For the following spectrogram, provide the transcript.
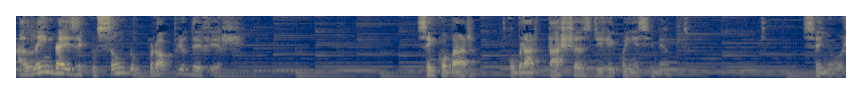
além da execução do próprio dever, sem cobrar, cobrar taxas de reconhecimento. Senhor,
